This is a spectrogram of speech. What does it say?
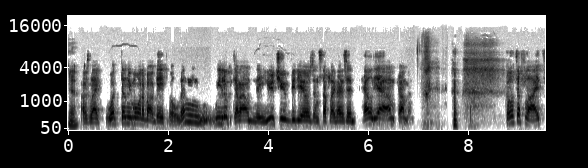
Yeah. I was like, "What? Tell me more about Gatebil." Then we looked around the YouTube videos and stuff like that. I said, "Hell yeah, I'm coming." Caught a flight,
